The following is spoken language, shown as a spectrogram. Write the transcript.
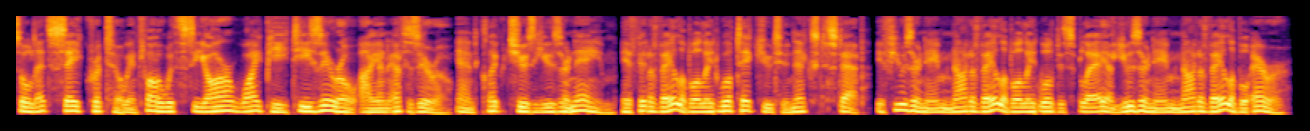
So let's say crypto info with CRYPT0INF0 and click choose username. If it available it will take you to next step. If username not available it will display a username not available error.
